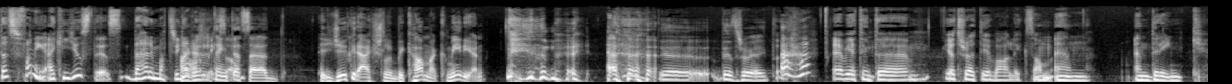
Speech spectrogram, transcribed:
that's funny, I can use this. Det här är material. Han kanske liksom. tänkte att så här, att you could actually become a comedian. Nej, det, det tror jag inte. Jag vet inte, jag tror att det var liksom en, en drink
